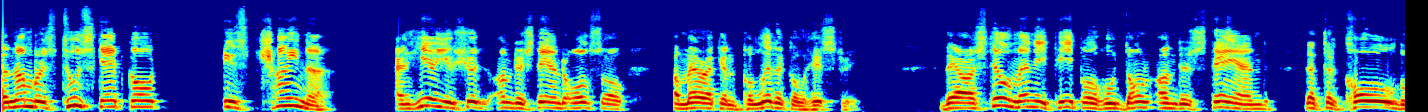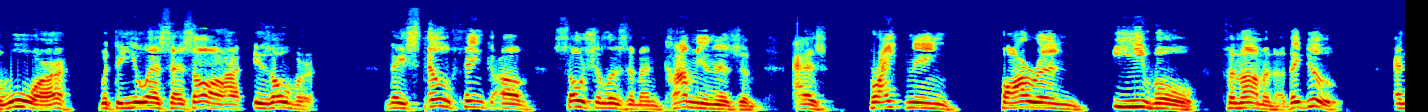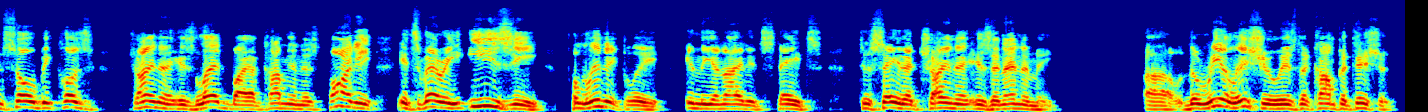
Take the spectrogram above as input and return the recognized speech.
The numbers two scapegoat is China. And here you should understand also American political history. There are still many people who don't understand that the Cold War with the USSR is over. They still think of socialism and communism as frightening, foreign, evil phenomena. They do. And so because China is led by a communist party, it's very easy politically in the United States to say that China is an enemy. Uh, the real issue is the competition.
